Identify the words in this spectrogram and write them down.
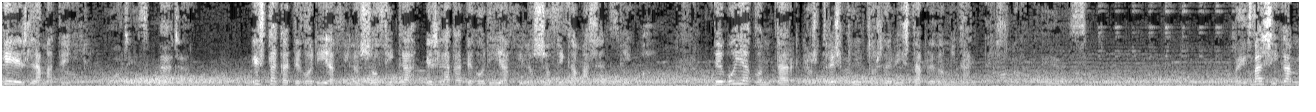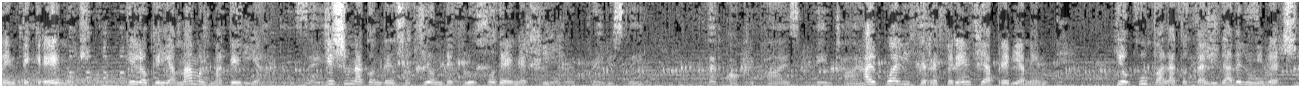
qué es la materia. Esta categoría filosófica es la categoría filosófica más antigua. Te voy a contar los tres puntos de vista predominantes. Básicamente creemos que lo que llamamos materia es una condensación de flujo de energía, al cual hice referencia previamente, que ocupa la totalidad del universo.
